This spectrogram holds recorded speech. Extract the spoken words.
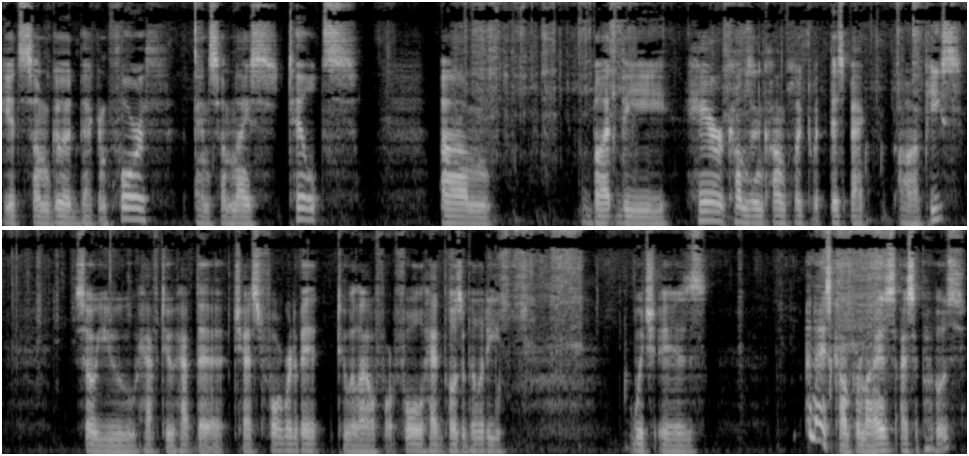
get some good back and forth and some nice tilts. Um, but the hair comes in conflict with this back uh, piece, so you have to have the chest forward a bit to allow for full head posability, which is a nice compromise, I suppose.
